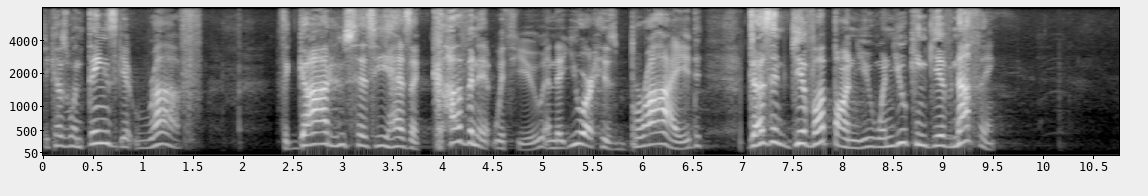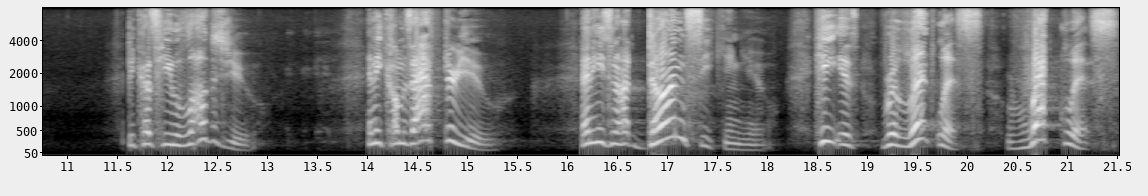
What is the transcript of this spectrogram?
Because when things get rough, the God who says he has a covenant with you and that you are his bride doesn't give up on you when you can give nothing. Because he loves you and he comes after you and he's not done seeking you. He is relentless, reckless.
